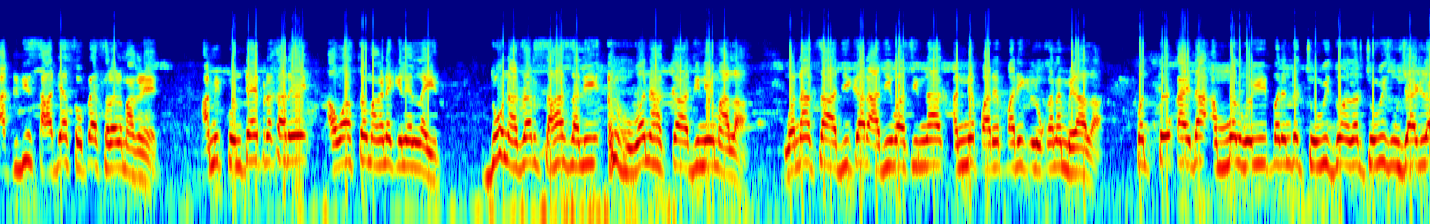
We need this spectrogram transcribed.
अगदी साध्या सोप्या सरळ मागण्या आहेत. आम्ही कोणत्याही प्रकारे अवास्तव मागण्या केलेल्या नाहीत. दोन हजार सहा साली वन हक्क अधिनियम आला. वनाचा अधिकार आदिवासींना अन्य पारंपरिक लोकांना मिळाला. पण तो कायदा अंमल होईपर्यंत चोवीस दोन हजार चोवीस उजाडलं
